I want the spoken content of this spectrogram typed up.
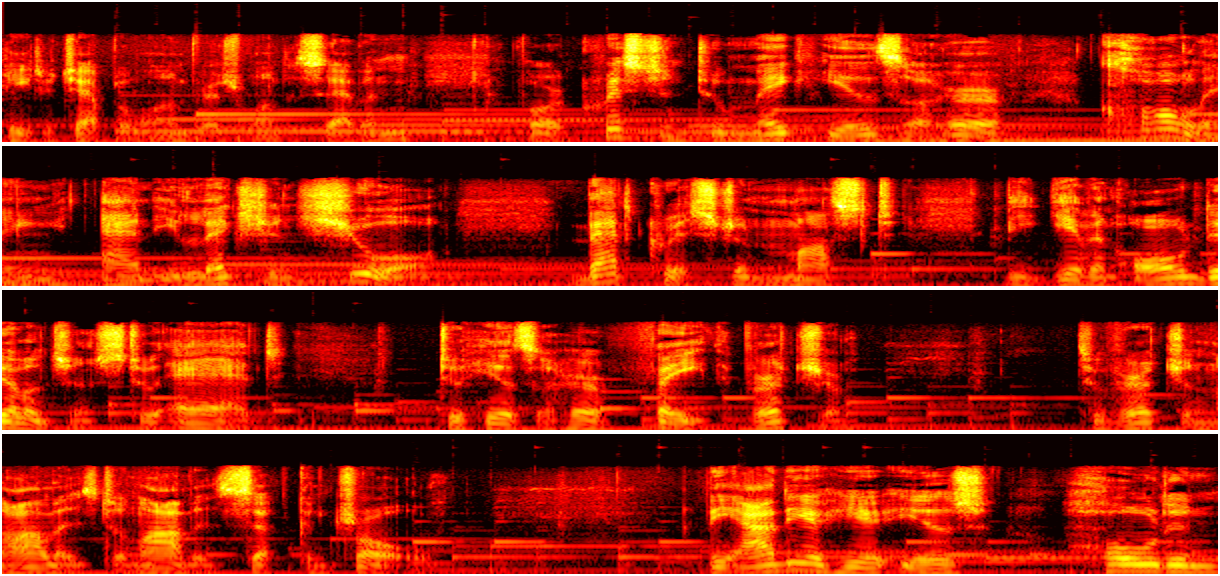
Peter chapter 1, verse 1 to 7, for a Christian to make his or her calling and election sure, that Christian must be given all diligence to add to his or her faith virtue, to virtue knowledge, to knowledge self control. The idea here is holding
